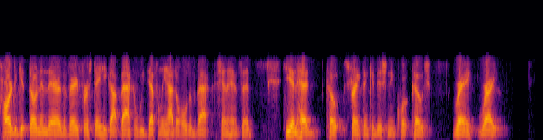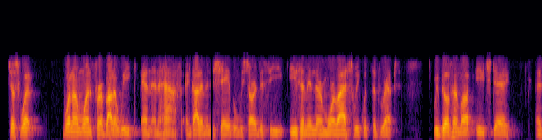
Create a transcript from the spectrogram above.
hard to get thrown in there the very first day he got back, and we definitely had to hold him back, Shanahan said. He and head coach, strength and conditioning coach Ray Wright just went one on one for about a week and, and a half and got him into shape, and we started to see ease him in there more last week with the reps. We built him up each day, and,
